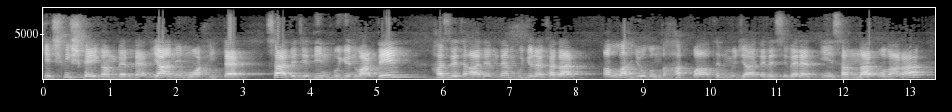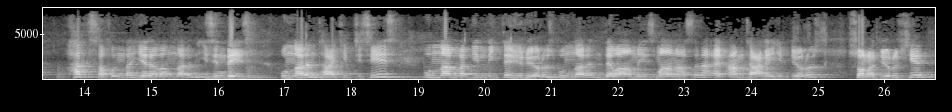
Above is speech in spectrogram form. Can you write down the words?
geçmiş peygamberler yani muvahhidler sadece din bugün var değil Hazreti Adem'den bugüne kadar Allah yolunda hak batıl mücadelesi veren insanlar olarak hak safında yer alanların izindeyiz. Bunların takipçisiyiz. Bunlarla birlikte yürüyoruz. Bunların devamıyız manasına en'amte aleyhim diyoruz. Sonra diyoruz ki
